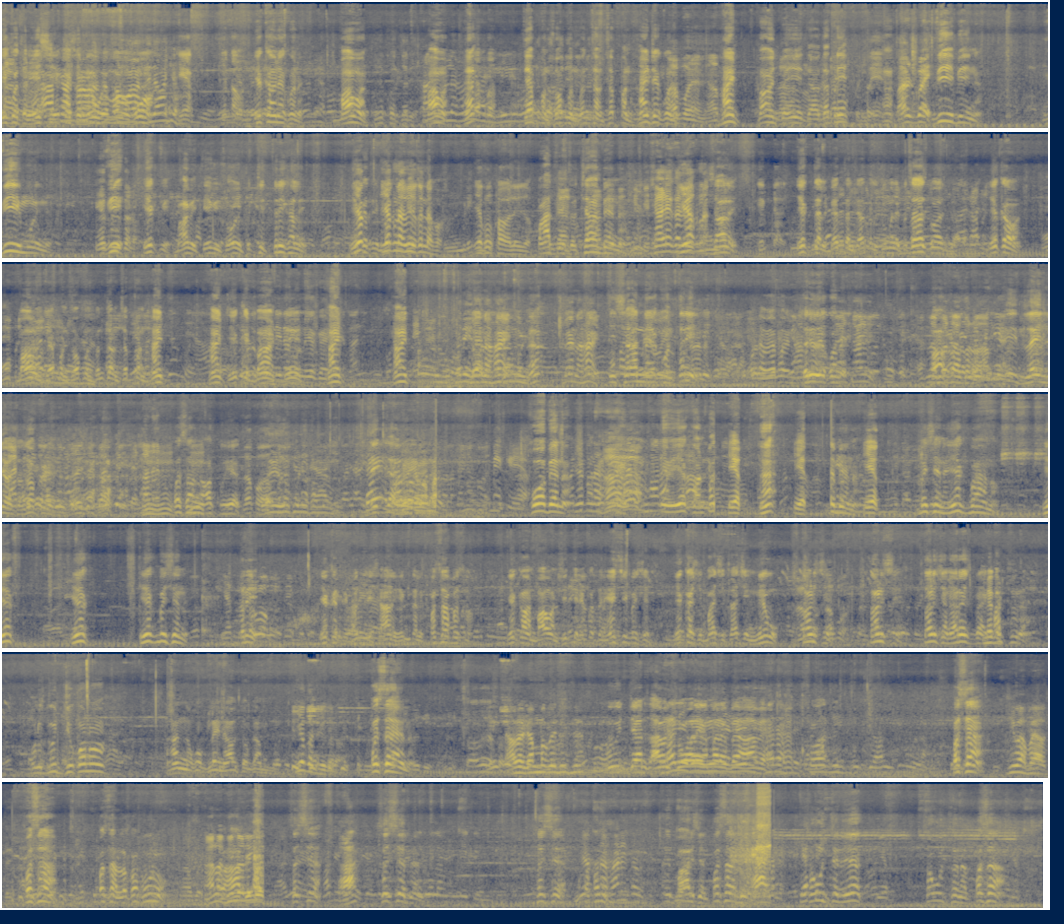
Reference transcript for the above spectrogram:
એકોતેર એસી એકાસી નેવું એકાણું એકાવન એકોન બાવન. બાવન. હે? ત્રેપન ચોપન પંચાવન છપ્પન. સાઠ એકોન સાઠ હા ભાવેશભાઈ વી બે ના વી મૂળીને. એકવી એકવીસ બાવીસ ત્રેવીસ ચોવીસ પચીસ ત્રીસ ખાલી. એક ના વીસ કરી નાખો એક હું ખાવા લઈ જાઉં. પાંત્રીસ તો છ બે ના. ચાલીસ એકતાલીસ. બેતાલીસ તેતાલીસ ચુમ્માલીસ પચાસ પાંચ એકાવન. બાવન ત્રેપન ચોપન પંચાવન છપ્પન સાઠ. સાઠ એક બાઠ સાઠ. લઈ જાઓ તો જો આખું એક. હો બેના. એક કોણ એક. હા? એક. બેના. એક. બસે ને એક બાનો. એક. એક. એક બસે ને. ત્રીસ એકત્રીસ બત્રીસ ચાલીસ એકતાલીસ પચાસ બસો એકાવન બાવન સિત્તેર એકોતેર એસી બસે. એકાસી બાસી ત્યાસી નેવું ત્રણસો ત્રણસો ત્રણસો ને હરેશભાઈ આઠસો રે. ઓલું દૂધ જુકોનો હાનનો કોક લઈને આવતો ગામમાં પસાય ને હવે ગામમાં કોઈ દૂધ દૂધ જાન આવે સોળે અમારે બે આવે. પસા. જીવા ભાઈ આવતા પસા. પસા લોકો પૂરું. સસ્ય હા? સસ્ય બેન સસ્ય એ બાર છે ને પસા બે ચૌદ છે ને એક. ચૌદ છે ને પસા.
